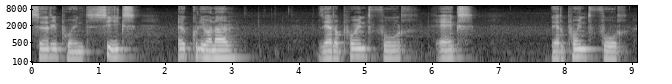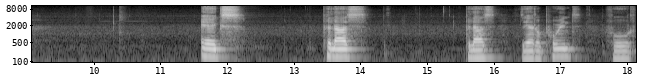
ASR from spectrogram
3.6 እኩል ይሆናል 0.4 x 0.4 x ፕላስ ፕላስ 0.4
